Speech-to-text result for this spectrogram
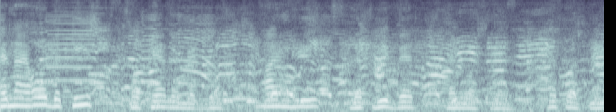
And I hold the keys of hell and death. I am he that lived and was dead. That was me. Me.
